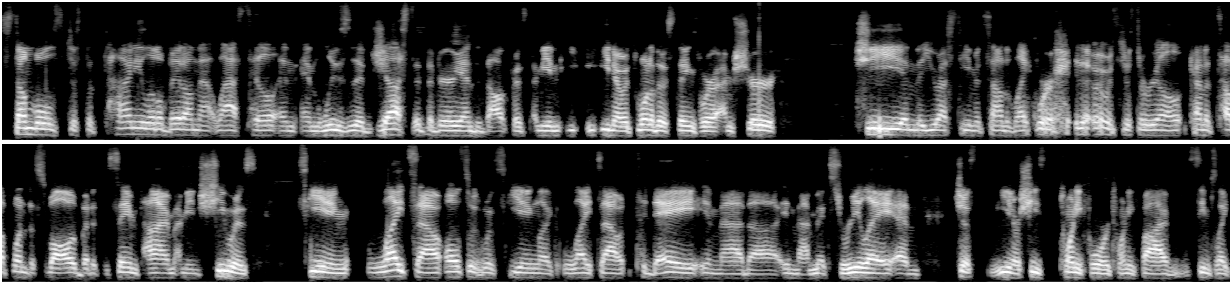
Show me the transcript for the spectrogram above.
stumbles just a tiny little bit on that last hill and and loses it just at the very end of Dahlqvist. I mean, you know, it's one of those things where I'm sure she and the U.S. team, it sounded like were it was just a real kind of tough one to swallow. But at the same time, I mean, she was skiing lights out. Also, was skiing like lights out today in that uh, in that mixed relay and just you know she's 24 25 it seems like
